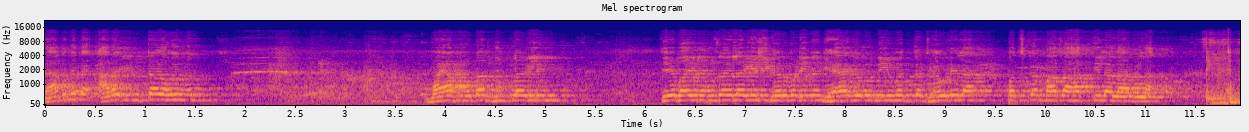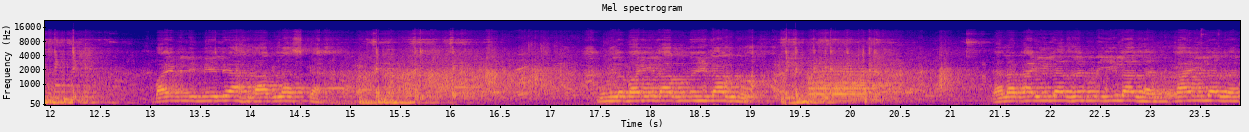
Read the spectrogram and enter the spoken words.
लागणं काय? अरे इंटाळ होईल माया पोटात धूप लागली. ते बाई पुजायला गेली गडबडीनं घ्या गेलो नैवेद्य ठेवलेला पचकन माझा हात तिला लागला. बाई म्हणली मेल्या लागलास का? म्हणलं बाई लागूनही लागलो याला काय इलाज आहे म्हणे? इलाज आहे. काय इलाज आहे?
